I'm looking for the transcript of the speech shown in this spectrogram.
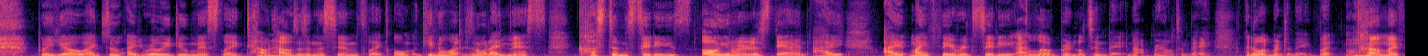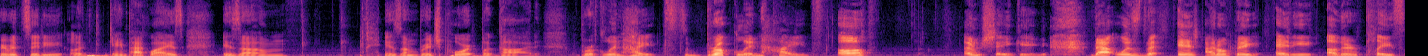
but yo, I do I really do miss like townhouses in The Sims. Like, oh, you know what? You know what I miss? Custom cities. Oh, you don't understand. I I my favorite city. I love Brindleton Bay. Not Brindleton Bay. I do love Brindleton Bay, but uh, my favorite city, like game pack wise, is um is um Bridgeport. But God, Brooklyn Heights. Brooklyn Heights. Oh I'm shaking. That was the ish. I don't think any other place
